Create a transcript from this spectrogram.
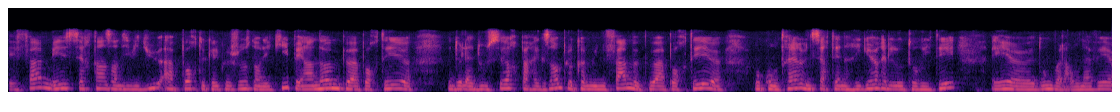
des femmes, mais certains individus apportent quelque chose dans l'équipe et un homme peut apporter de la douceur, par exemple, comme une femme peut apporter au contraire une certaine rigueur et de l'autorité. Et donc voilà, on avait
